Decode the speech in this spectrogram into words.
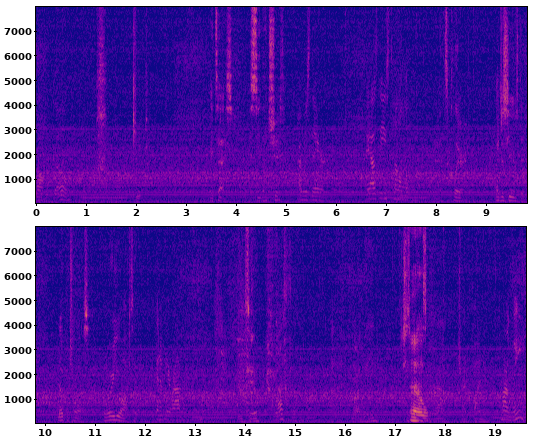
Robert go. Cute. Hey, Tess. You see that shit? I was there. Hey, how's the east tunnel looking? Yeah, it's clear. I just used it. No patrols. Where are you off to? Gonna be Robert. You too? Who else is looking for him? Marlene? She's Oh. blasting around, trying to find him. Marlene.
